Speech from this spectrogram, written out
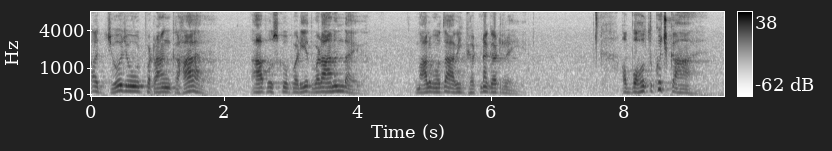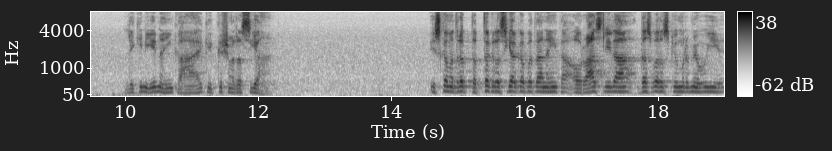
और जो जो उठपटांग कहा है, आप उसको पढ़िए तो बड़ा आनंद आएगा। मालूम होता अभी घटना घट गट रही है। और बहुत कुछ कहा है, लेकिन ये नहीं कहा है कि कृष्ण रसिया हैं। इसका मतलब तब तक रसिया का पता नहीं था। और रासलीला दस वर्ष की उम्र में हुई है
